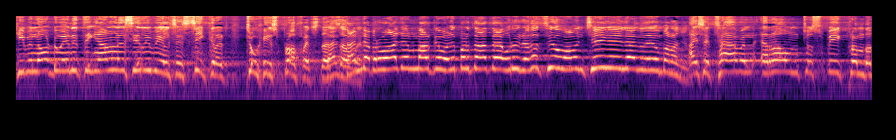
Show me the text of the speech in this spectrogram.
He will not do anything unless He reveals His secret to His prophets, the ത- തന്റെ servant. പ്രവാചകന്മാർക്ക് വെളിപ്പെടുത്താത്ത ഒരു രഹസ്യവും അവൻ ചെയ്യുകയില്ല എന്ന് ദൈവം പറഞ്ഞു I say, travel around to speak from the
